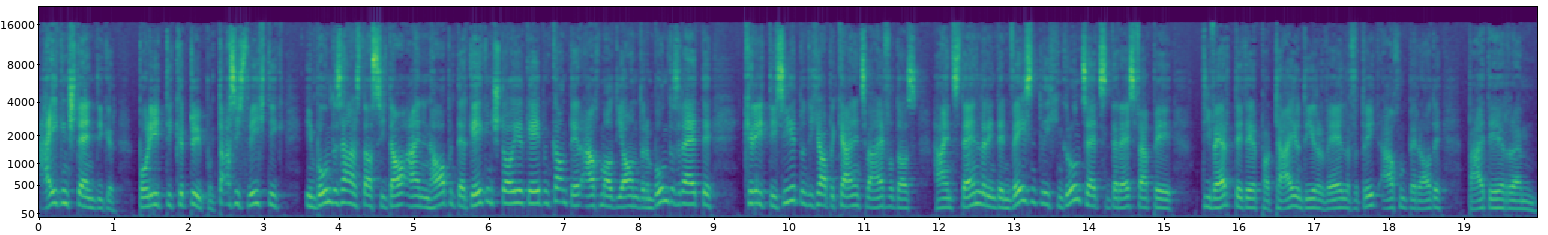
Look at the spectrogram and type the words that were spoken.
eigenständiger Politikertyp. Und das ist wichtig im Bundeshaus, dass Sie da einen haben, der Gegensteuer geben kann, der auch mal die anderen Bundesräte kritisiert. Und ich habe keinen Zweifel, dass Heinz Dännler in den wesentlichen Grundsätzen der SVP die Werte der Partei und ihrer Wähler vertritt, auch und gerade bei der ähm,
